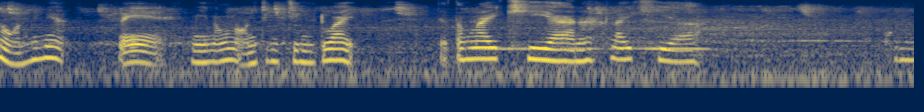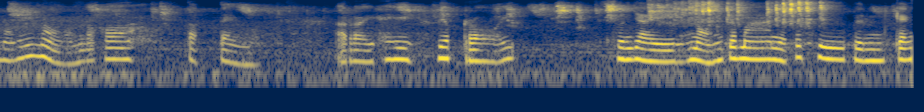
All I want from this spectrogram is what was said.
หนอนไหมเนี่ยแน่มีน้องหนอนจริง ๆด้วย จะต้องไล่เคลียนะ ไล่เคลียคุณน้องหนอนแล้วก็ตัดแต่งอะไรให้เรียบร้อย ส่วนใหญ่หนอนจะมาเนี่ยก็คือเป็นแก๊ง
